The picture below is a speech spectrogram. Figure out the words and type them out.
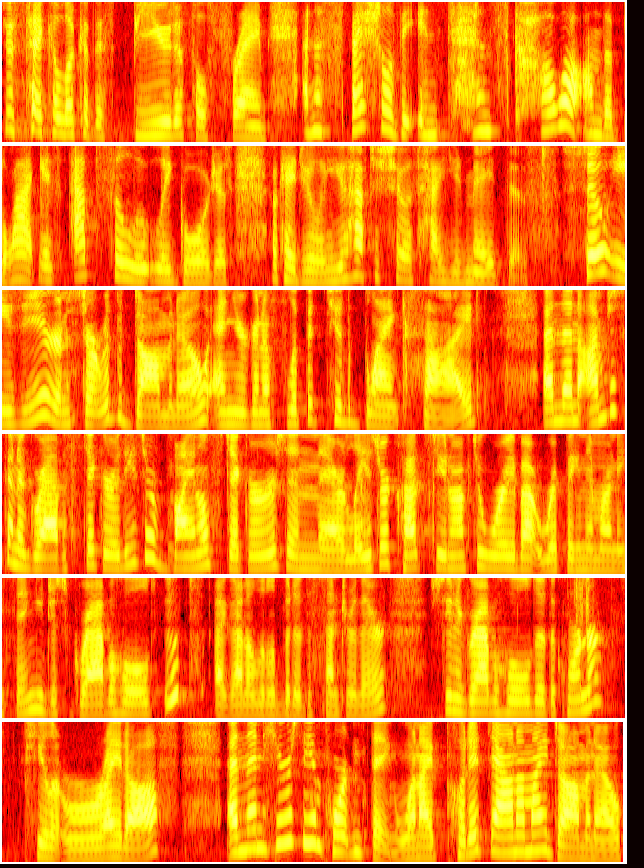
Just take a look at this beautiful frame and especially the intense color on the black is absolutely gorgeous. Okay, Julie, you have to show us how you made this. So easy. You're going to start with the domino and you're going to flip it to the blank side. And then I'm just going to grab a sticker. These are vinyl stickers and they're laser cut so you don't have to worry about ripping them or anything. You just grab a hold. Oops, I got a little bit of the center there. Just going to grab a hold of the corner peel it right off. And then here's the important thing. When I put it down on my domino,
